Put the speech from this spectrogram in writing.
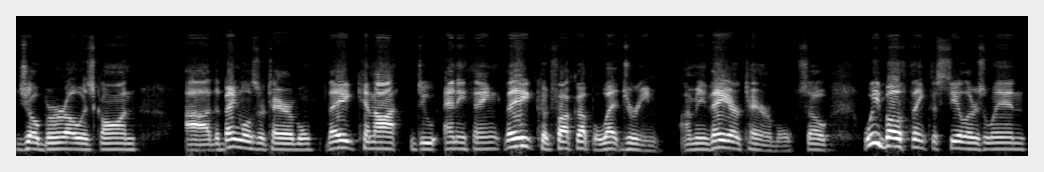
Joe Burrow is gone. Uh, the Bengals are terrible. They cannot do anything. They could fuck up a wet dream. I mean, they are terrible. So we both think the Steelers win.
